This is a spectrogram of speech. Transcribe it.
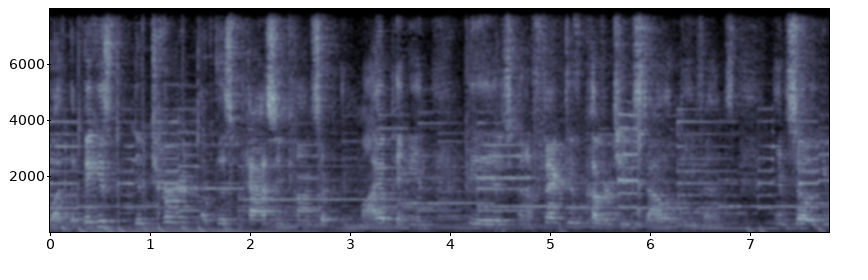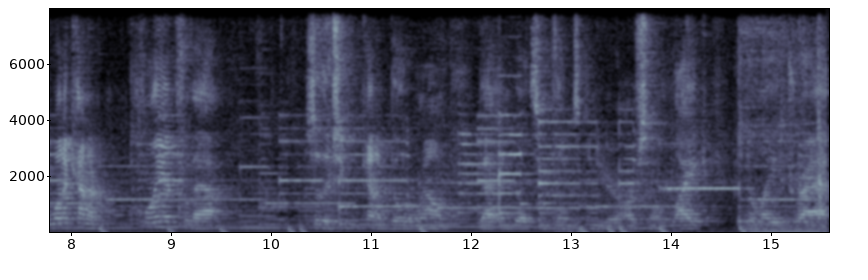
but the biggest deterrent of this passing concept, in my opinion, is an effective cover two style of defense. And so you want to kind of plan for that so that you can kind of build around that and build some things into your arsenal, like the delayed drag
